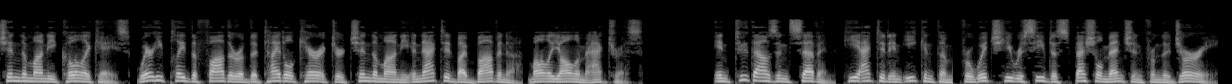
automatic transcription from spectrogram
Chinthamani Kolacase, where he played the father of the title character Chinthamani enacted by Bhavana Malayalam actress. In 2007, he acted in Ekantham, for which he received a special mention from the jury.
